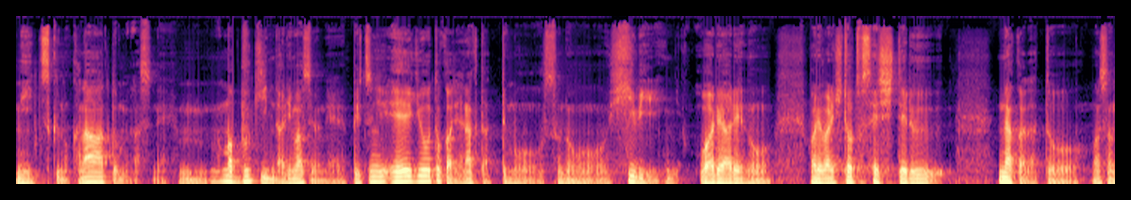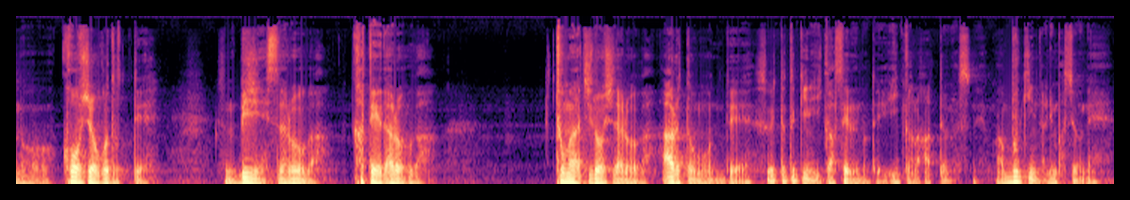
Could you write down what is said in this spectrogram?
身につくのかなと思いますね、うん。まあ、武器になりますよね。別に営業とかじゃなくたってもその日々我々の我々人と接してる中だと、まあ、その交渉事ってそのビジネスだろうが家庭だろうが友達同士だろうがあると思うんでそういった時に活かせるのでいいかなって思いますね、まあ、武器になりますよね。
